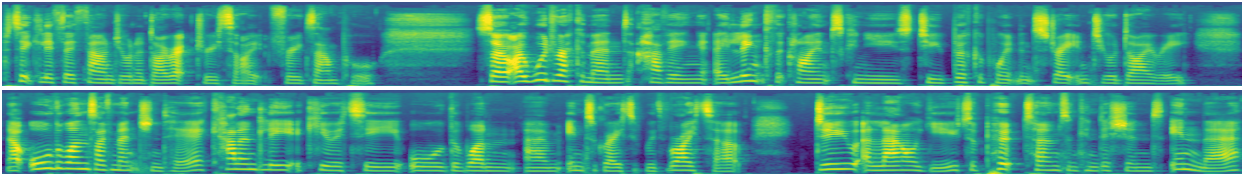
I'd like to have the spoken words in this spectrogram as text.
particularly if they found you on a directory site, for example. So, I would recommend having a link that clients can use to book appointments straight into your diary. Now, all the ones I've mentioned here Calendly, Acuity, or the one um, integrated with WriteUp do allow you to put terms and conditions in there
